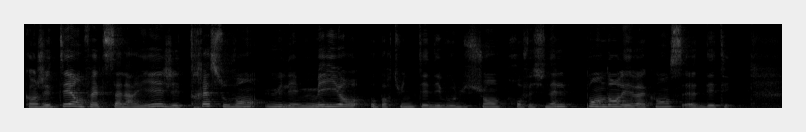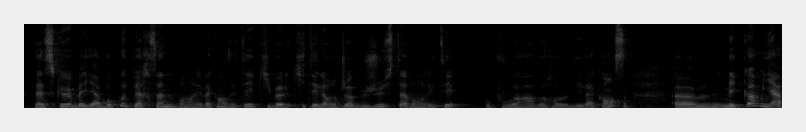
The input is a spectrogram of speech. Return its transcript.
Quand j'étais en fait salarié, j'ai très souvent eu les meilleures opportunités d'évolution professionnelle pendant les vacances euh, d'été. Parce que ben, il y a beaucoup de personnes pendant les vacances d'été qui veulent quitter leur job juste avant l'été pour pouvoir avoir euh, des vacances. mais comme il y a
